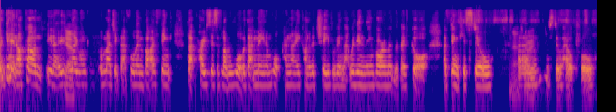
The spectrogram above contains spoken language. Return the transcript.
again i can't you know yeah. no one can magic that for them but i think that process of like well what would that mean and what can they kind of achieve within that within the environment that they've got i think is still yeah, um, is still helpful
